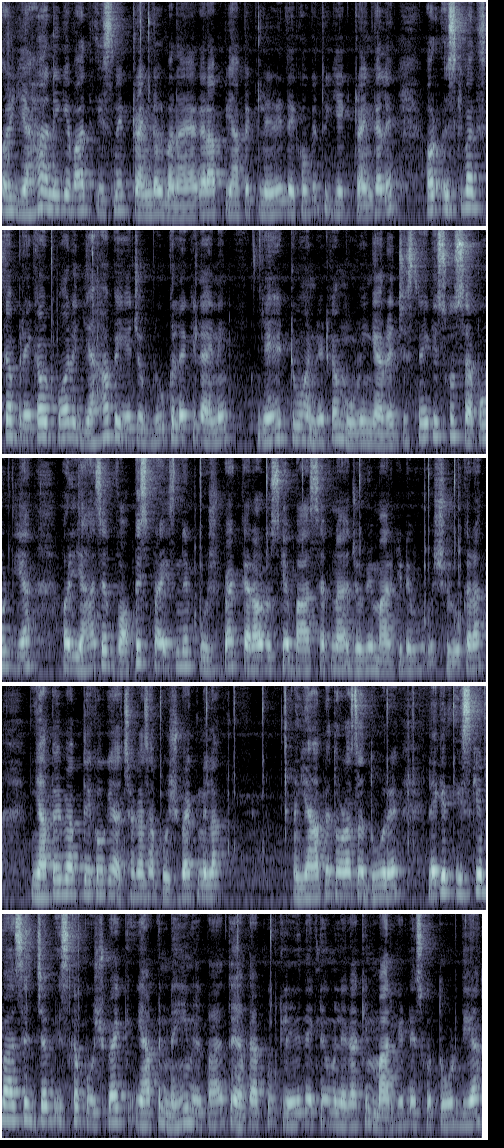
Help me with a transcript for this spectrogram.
और यहाँ आने के बाद इसने एक बनाया। अगर आप यहाँ पे क्लियरली देखोगे तो ये एक ट्रायंगल है और इसके बाद इसका ब्रेकआउट हुआ और यहाँ पे ये जो ब्लू कलर की लाइनिंग ये है टू का मूविंग एवरेज जिसने कि इसको सपोर्ट दिया और यहाँ से वापस प्राइस ने पुशबैक करा और उसके बाद से अपना जो भी मार्केट है वो शुरू करा। यहाँ पे भी आप देखोगे अच्छा खासा पुशबैक यहाँ पे थोड़ा सा दूर है, लेकिन इसके बाद से जब इसका पुशबैक यहाँ पे नहीं मिल पाया तो यहाँ पे आपको क्लियरली देखने को मिलेगा कि मार्केट ने इसको तोड़ दिया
